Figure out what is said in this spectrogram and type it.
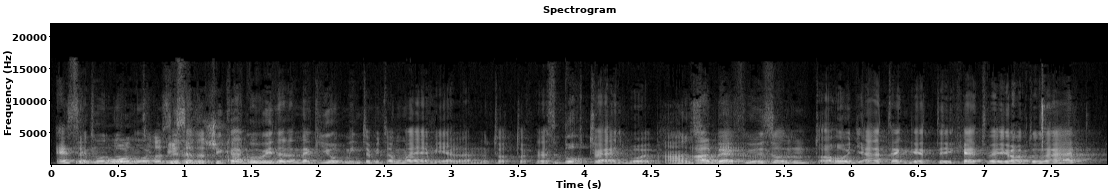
Ezért Tehát mondom, hogy viszont a Chicago védelem meg jobb, mint amit a Miami ellen mutattak, mert ez botrány volt. Az Albert Wilson, ahogy átengedték 70 yardon át,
